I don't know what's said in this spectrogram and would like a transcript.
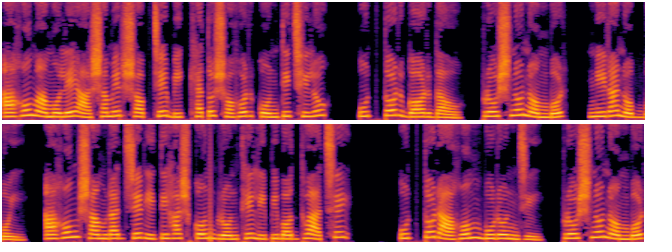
আহোম আমলে আসামের সবচেয়ে বিখ্যাত শহর কোনটি ছিল? উত্তর গড়গাঁও। প্রশ্ন নম্বর নিরানব্বই। আহোম সাম্রাজ্যের ইতিহাস কোন গ্রন্থে লিপিবদ্ধ আছে? উত্তর আহোম বুরঞ্জি। প্রশ্ন নম্বর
